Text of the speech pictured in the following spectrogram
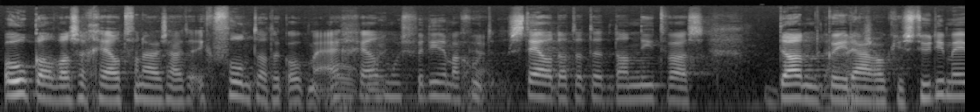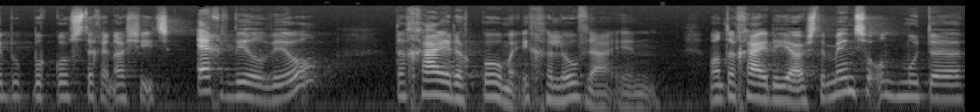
Ook al was er geld van huis uit. Ik vond dat ik ook mijn eigen Ook geld mooi. moest verdienen. Maar goed, Ja. stel dat het het dan niet was, dan kun je daar je. ook je studie mee be- bekostigen. En als je iets echt wil, wil, dan ga je er komen. Ik geloof daarin. Want dan ga je de juiste mensen ontmoeten,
